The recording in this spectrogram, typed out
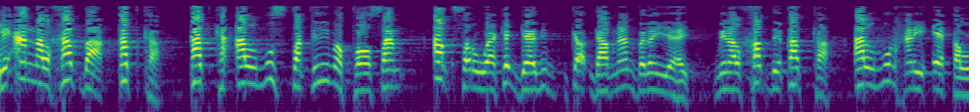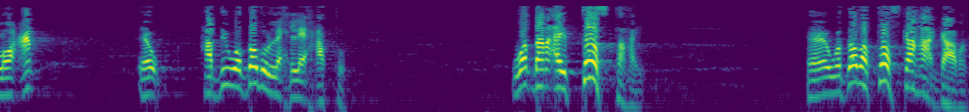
lianna alkhada qadka qadka almustaqiima toosan aqsar waa ka gaabi ka gaabnaan badan yahay. min alkhadi qadka almunxani ee qalloocan haddii waddadu lexleexato waddana ay toos tahay. waddada tooska ahaa gaaban.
